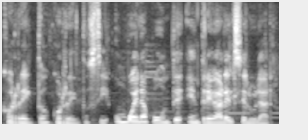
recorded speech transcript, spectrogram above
Correcto, correcto, sí. Un buen apunte, entregar el celular.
